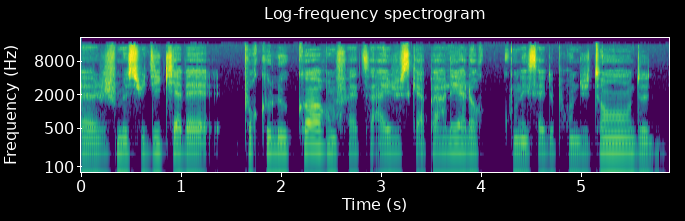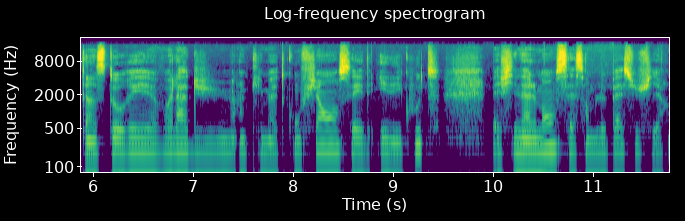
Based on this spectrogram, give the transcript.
euh, je me suis dit qu'il y avait, pour que le corps, en fait, aille jusqu'à parler, alors qu'on essaye de prendre du temps, d'instaurer euh, voilà du un climat de confiance et, d'écoute, ben finalement ça semble pas suffire.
